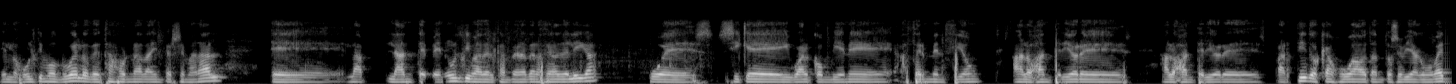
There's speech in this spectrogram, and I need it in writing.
los últimos duelos de esta jornada intersemanal, eh, la, antepenúltima del Campeonato Nacional de Liga, pues sí que igual conviene hacer mención a los anteriores, a los anteriores partidos que han jugado tanto Sevilla como Betis.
